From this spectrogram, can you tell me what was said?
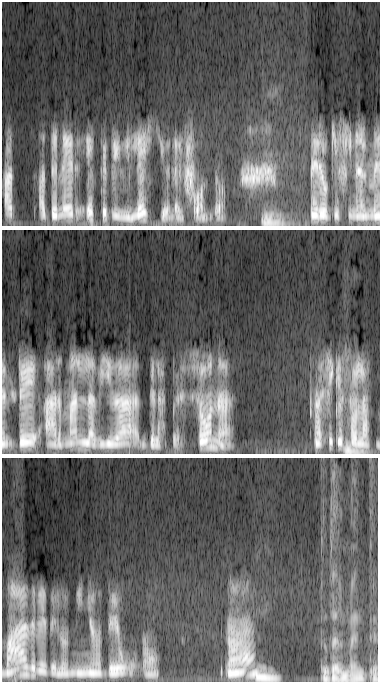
a, tener este privilegio en el fondo, mm. pero que finalmente arman la vida de las personas. Así que son mm. las madres de los niños de uno, ¿no? Mm. Totalmente.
